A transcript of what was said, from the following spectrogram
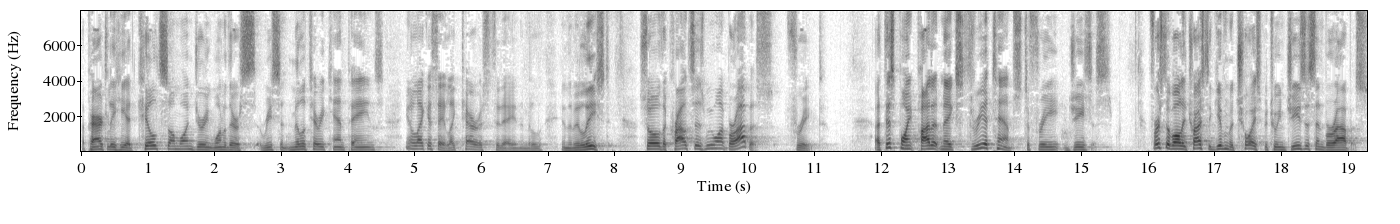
Apparently he had killed someone during one of their recent military campaigns, you know, like I say, like terrorists today in the Middle, in the Middle East. So the crowd says, we want Barabbas freed. At this point, Pilate makes three attempts to free Jesus. First of all, he tries to give him a choice between Jesus and Barabbas.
